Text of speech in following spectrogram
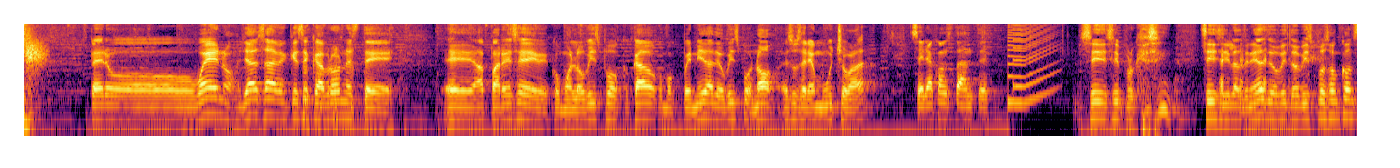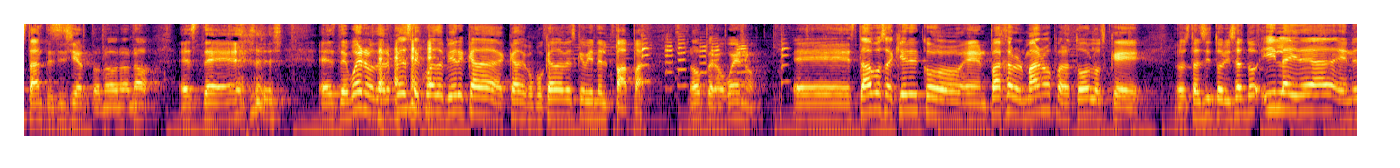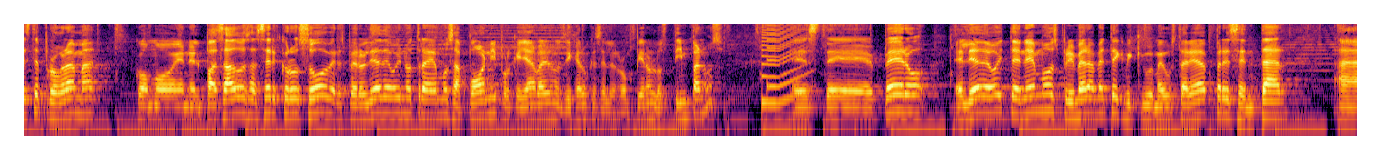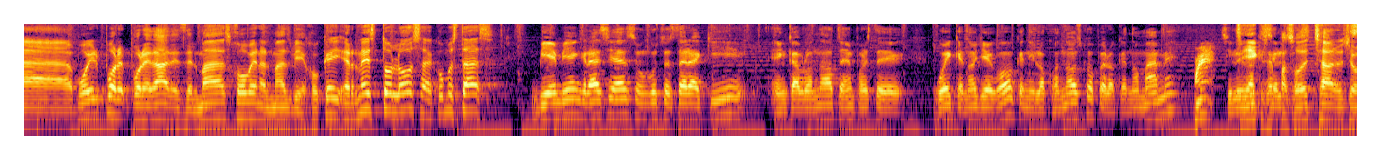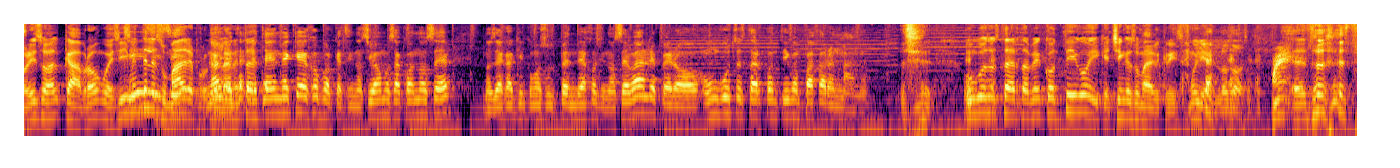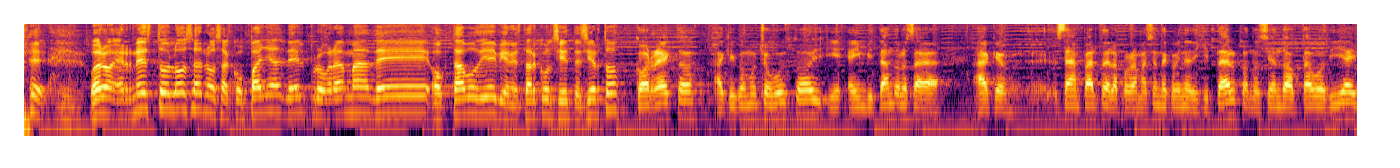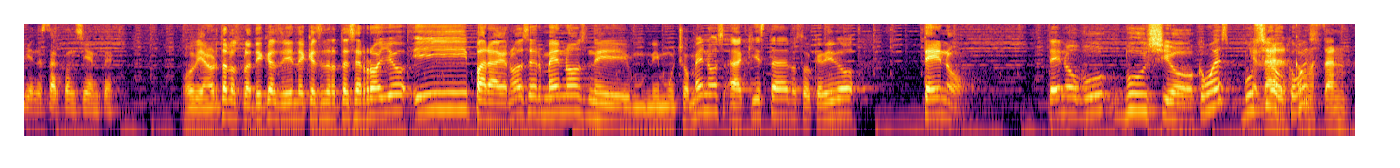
Pero bueno, ya saben que ese cabrón, este, eh, aparece como el obispo, como venida de obispo. No, eso sería mucho, ¿verdad? Sería constante. Sí, sí, porque sí, sí, sí, las venidas de obispo son constantes, sí, cierto, no, no, no. Este, este, bueno, de repente cuando viene cada, cada, como cada vez que viene el Papa, ¿no? Pero bueno, eh, estamos aquí en, en Pájaro Hermano para todos los que nos están sintonizando y la idea en este programa como en el pasado es hacer crossovers, pero el día de hoy no traemos a Pony porque ya varios nos dijeron que se le rompieron los tímpanos. Este, pero el día de hoy tenemos, primeramente, me gustaría presentar a. Voy a ir por, por edades, del más joven al más viejo. Ok, Ernesto Loza, ¿cómo estás? Bien, bien, gracias. Un gusto estar aquí. Encabronado también por este güey que no llegó, que ni lo conozco, pero que no mame. sí, que se pasó de chorizo al cabrón, güey. Sí, sí su madre, porque la neta. Yo también me quejo porque si nos íbamos a conocer, nos deja aquí como sus pendejos y no se vale, pero un gusto estar contigo en pájaro en mano. un gusto estar también contigo y que chingue su madre el Cris. Muy bien, los dos. Entonces, este, bueno, Ernesto Loza nos acompaña del programa de Octavo Día y Bienestar Consciente, ¿cierto? Correcto, aquí con mucho gusto e invitándolos a a que eh, sean parte de la programación de Cabina Digital, conociendo a Octavo Día y Bienestar Consciente. Muy bien, ahorita nos platicas bien de qué se trata ese rollo y para no hacer menos ni, mucho menos, aquí está nuestro querido Teno. Teno Bucio. ¿Cómo es? Bucio, ¿cómo, están?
